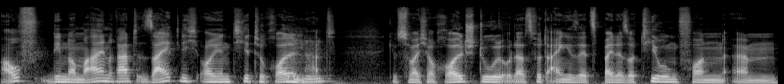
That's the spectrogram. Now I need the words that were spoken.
auf dem normalen Rad seitlich orientierte Rollen mhm. hat. Gibt es zum Beispiel auch Rollstuhl oder es wird eingesetzt bei der Sortierung von ähm,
